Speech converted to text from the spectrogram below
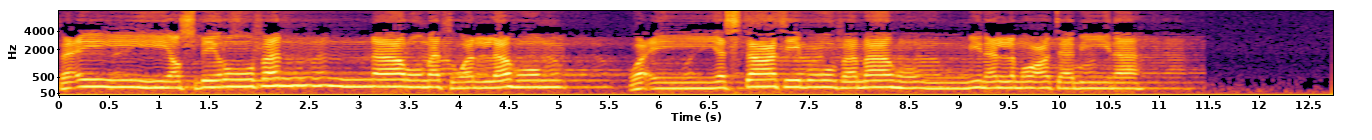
فإن يصبروا فالنار مثوى لهم وإن يستعتبوا فما هم من المعتبين.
